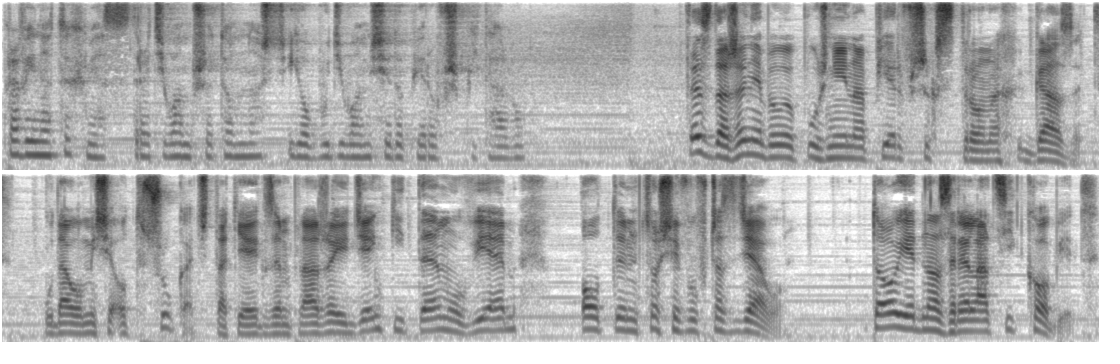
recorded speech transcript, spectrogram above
Prawie natychmiast straciłam przytomność i obudziłam się dopiero w szpitalu. Te zdarzenia były później na pierwszych stronach gazet. Udało mi się odszukać takie egzemplarze i dzięki temu wiem o tym, co się wówczas działo. To jedna z relacji kobiet,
